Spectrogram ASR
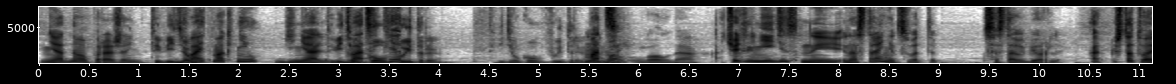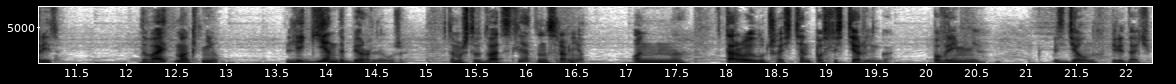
ни одного поражения. Ты видел, Двайт Макнил гениален. ты видел 20 гол лет. выдры? Ты видел гол выдры? Понимаешь? Гол, гол, да. А чуть ли не единственный иностранец в этом составе Берли. А что творит? Двайт Макнил. Легенда Берли уже. Потому что в 20 лет он сравнил... Он второй лучший ассистент после Стерлинга по времени сделанных передач.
